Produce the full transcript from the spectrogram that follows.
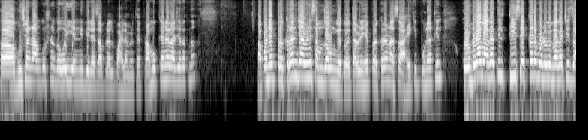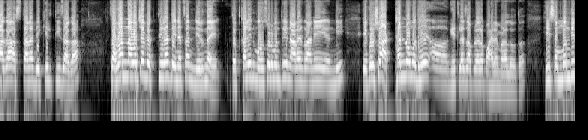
भूषण रामकृष्ण गवई यांनी दिल्याचं आपल्याला पाहायला मिळत आहे प्रामुख्याने राजरत्न आपण हे प्रकरण ज्यावेळी समजावून घेतोय त्यावेळी हे प्रकरण असं आहे की पुण्यातील कोंडवा भागातील तीस एकर वनविभागाची जागा असताना देखील ती जागा चव्हाण नावाच्या व्यक्तीला देण्याचा निर्णय तत्कालीन महसूल मंत्री नारायण राणे यांनी एकोणीशे अठ्ठ्याण्णवमध्ये घेतल्याचं आपल्याला पाहायला मिळालं होतं. ही संबंधित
